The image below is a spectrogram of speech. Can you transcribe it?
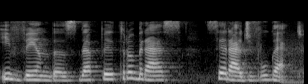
e vendas da Petrobras será divulgado.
